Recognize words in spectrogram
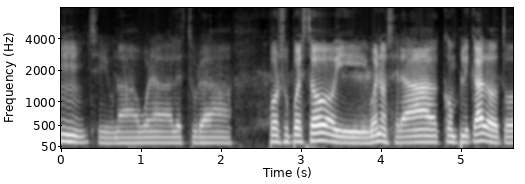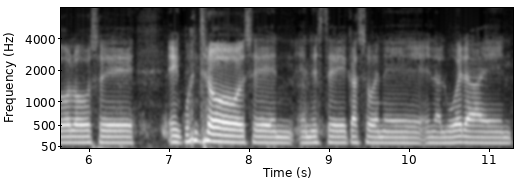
Mm, sí, una buena lectura por supuesto, y bueno, será complicado todos los eh, encuentros, en, en este caso en, eh, en la Albuera, en,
